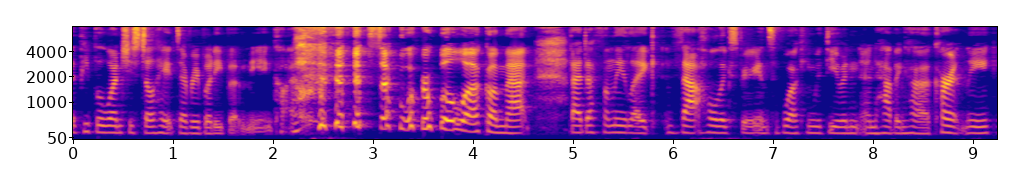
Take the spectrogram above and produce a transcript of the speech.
the people one she still hates everybody but me and Kyle. so we will work on that. That definitely like that whole experience of working with you and, and having her currently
